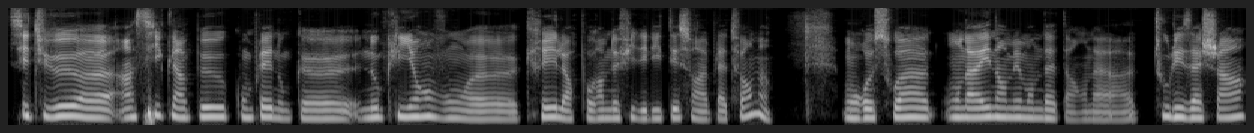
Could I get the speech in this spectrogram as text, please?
Si tu veux euh, un cycle un peu complet, donc euh, nos clients vont créer leur programme de fidélité sur la plateforme. On reçoit, on a énormément de data. On a tous les achats,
